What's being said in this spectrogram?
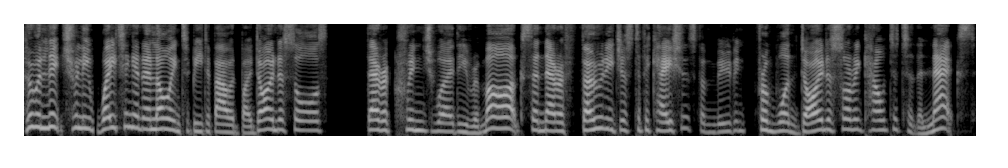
who are literally waiting in a line to be devoured by dinosaurs. There are cringeworthy remarks and there are phony justifications for moving from one dinosaur encounter to the next.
